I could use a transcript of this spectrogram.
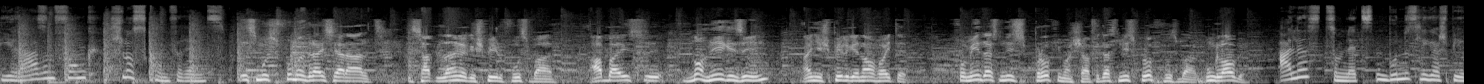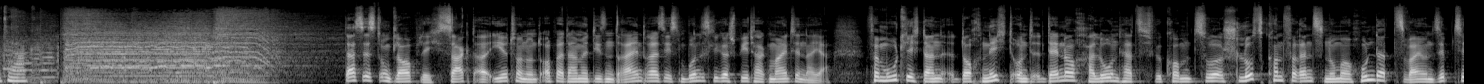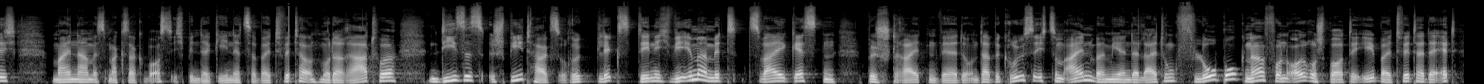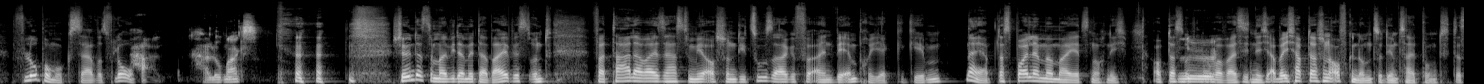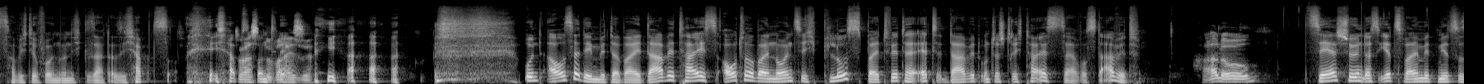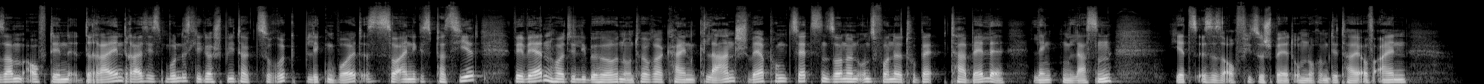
Die Rasenfunk-Schlusskonferenz. Ich muss 35 Jahre alt. Ich habe lange gespielt Fußball, aber ich äh, noch nie gesehen ein Spiel genau heute. Für mich das ist nicht Profimannschaft, das ist nicht Profifußball. Unglaublich. Alles zum letzten Bundesligaspieltag. Das ist unglaublich, sagt Ayrton und ob er damit diesen 33. Bundesligaspieltag meinte, naja, vermutlich dann doch nicht und dennoch hallo und herzlich willkommen zur Schlusskonferenz Nummer 172. Mein Name ist Max Bost, ich bin der G-Netzer bei Twitter und Moderator dieses Spieltagsrückblicks, den ich wie immer mit zwei Gästen bestreiten werde und da begrüße ich zum einen bei mir in der Leitung Flo Bogner von eurosport.de bei Twitter der Ed Flopomux. Servus Flo. Hallo Max. Schön, dass du mal wieder mit dabei bist und fatalerweise hast du mir auch schon die Zusage für ein WM-Projekt gegeben. Naja, das spoilern wir mal jetzt noch nicht. Ob das so war, weiß ich nicht. Aber ich habe da schon aufgenommen zu dem Zeitpunkt. Das habe ich dir vorhin noch nicht gesagt. Also ich hab's. Ich hab's du hast Beweise. Ja. Und außerdem mit dabei David Theis, Autor bei 90 Plus, bei Twitter at David-Theis. Servus, David. Hallo. Sehr schön, dass ihr zwei mit mir zusammen auf den 33. Bundesligaspieltag zurückblicken wollt. Es ist so einiges passiert. Wir werden heute, liebe Hörerinnen und Hörer, keinen klaren Schwerpunkt setzen, sondern uns von der Tabelle lenken lassen. Jetzt ist es auch viel zu spät, um noch im Detail auf einen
